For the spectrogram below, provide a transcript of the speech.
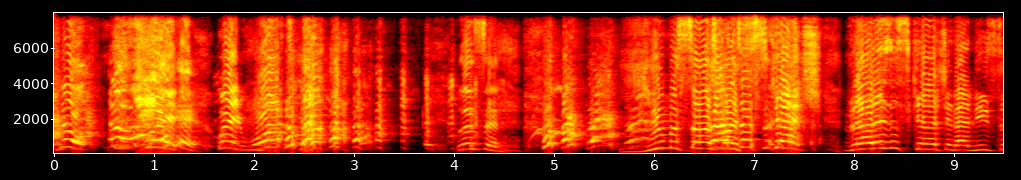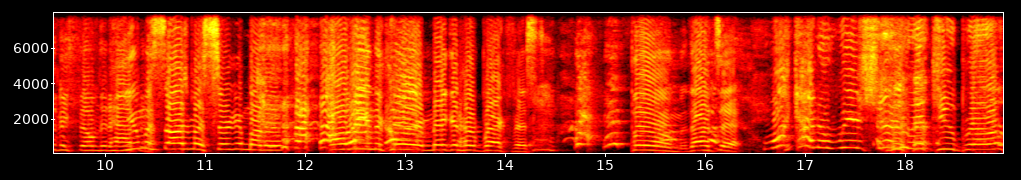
No, no, wait, Wait, what? Listen, you massage my That's a s- sketch. That is a sketch, and that needs to be filmed and happen. you massage my surrogate mother. I'll be in the corner making her breakfast. Boom. That's it. What kind of weird shit are you into, bro?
